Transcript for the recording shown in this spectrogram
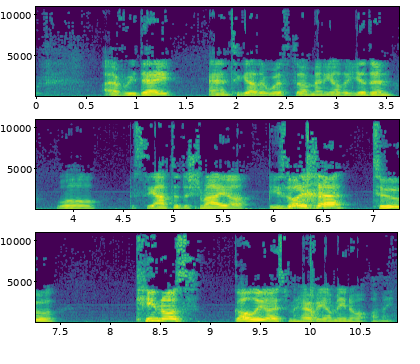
every day, and together with uh, many other Yidden, will b'siyanta d'shmaya be zoiche to kinos golios mehervi amenu amen.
